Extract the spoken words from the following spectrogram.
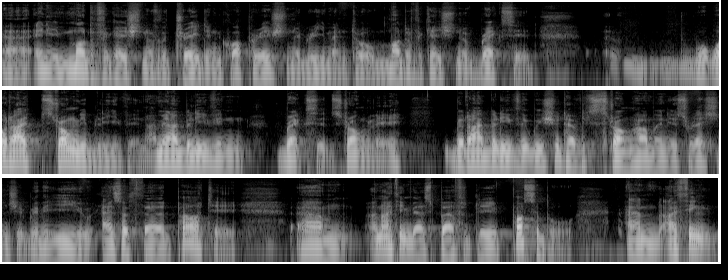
uh, any modification of the trade and cooperation agreement or modification of Brexit. What I strongly believe in, I mean, I believe in Brexit strongly, but I believe that we should have a strong, harmonious relationship with the EU as a third party. Um, and I think that's perfectly possible. And I think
